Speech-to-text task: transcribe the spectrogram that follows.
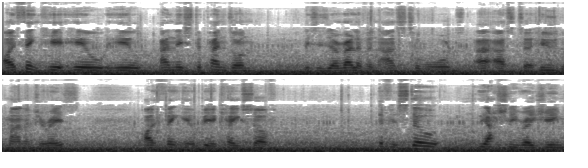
I think he, will he'll, and this depends on, this is irrelevant as towards, uh, as to who the manager is. I think it'll be a case of, if it's still the Ashley regime,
